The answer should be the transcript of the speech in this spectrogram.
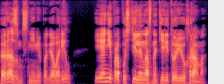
Эразм с ними поговорил, и они пропустили нас на территорию храма.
